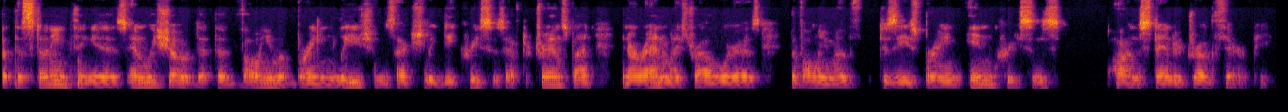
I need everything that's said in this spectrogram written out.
But the stunning thing is, and we showed that the volume of brain lesions actually decreases after transplant in our randomized trial, whereas the volume of diseased brain increases on standard drug therapy.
